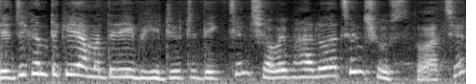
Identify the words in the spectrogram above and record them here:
যে যেখান থেকে আমাদের এই ভিডিওটি দেখছেন, সবাই ভালো আছেন, সুস্থ আছেন।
